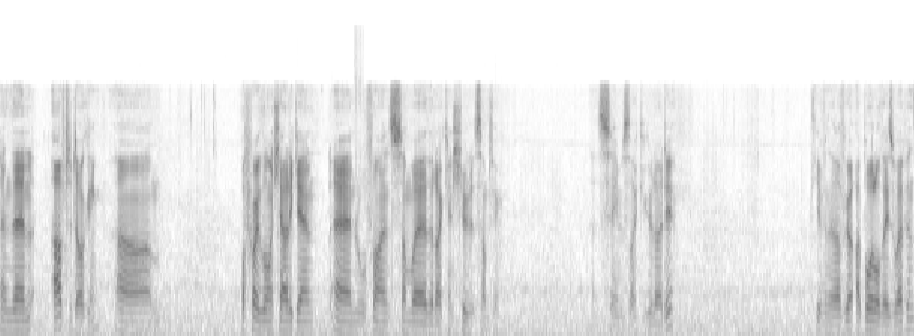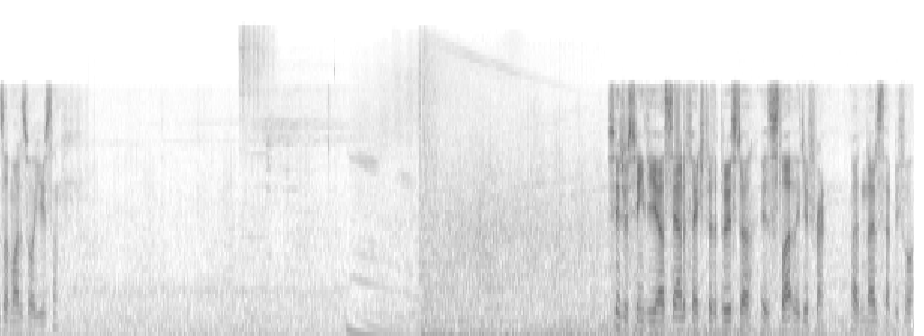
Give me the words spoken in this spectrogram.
And then after docking, um, I'll probably launch out again and we'll find somewhere that I can shoot at something. That seems like a good idea. Given that I've got, I bought all these weapons, I might as well use them. It's interesting, the uh, sound effect for the booster is slightly different. I hadn't noticed that before.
